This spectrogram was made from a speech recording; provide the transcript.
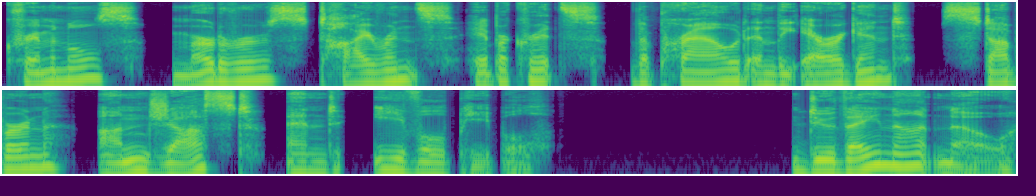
criminals, murderers, tyrants, hypocrites, the proud and the arrogant, stubborn, unjust, and evil people. Do they not know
